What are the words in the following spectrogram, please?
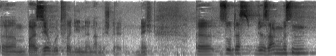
ähm, bei sehr gut verdienenden Angestellten. Nicht? Äh, so dass wir sagen müssen,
